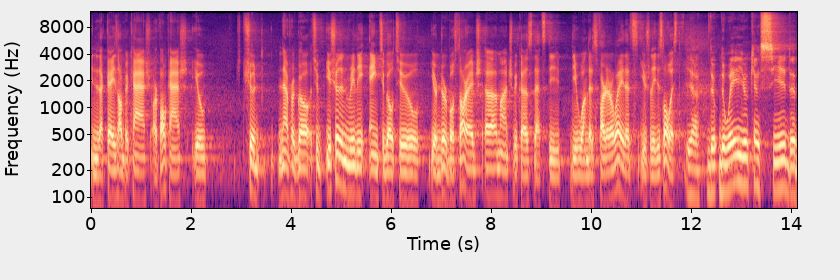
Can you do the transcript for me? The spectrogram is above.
In that case, object cache or valcache, you should never go to, you shouldn't really aim to go to your durable storage uh, much because that's the, the one that is farther away, that's usually the slowest. Yeah, the, the way you can see the,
